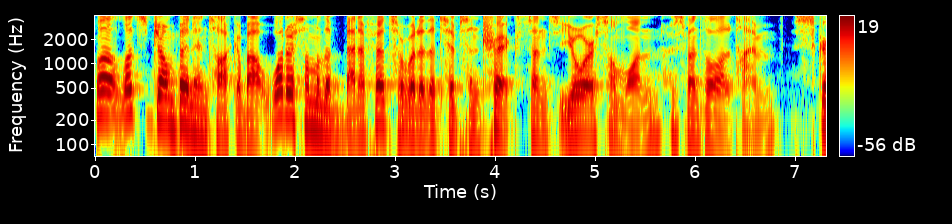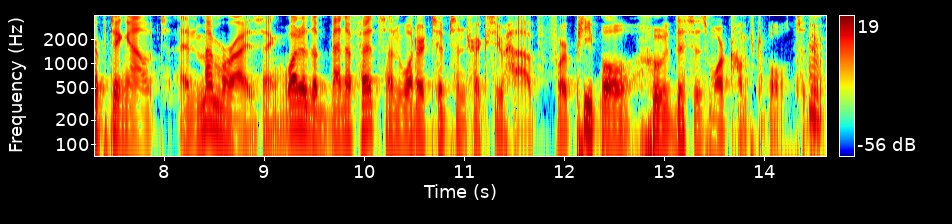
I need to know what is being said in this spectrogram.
Well, let's jump in and talk about what are some of the benefits or what are the tips and tricks since you're someone who spends a lot of time scripting out and memorizing. What are the benefits and what are tips and tricks you have for people who this is more comfortable to do? Mm.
